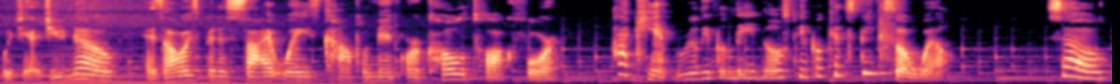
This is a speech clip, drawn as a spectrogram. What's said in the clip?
which, as you know, has always been a sideways compliment or cold talk for, I can't really believe those people can speak so well. So,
